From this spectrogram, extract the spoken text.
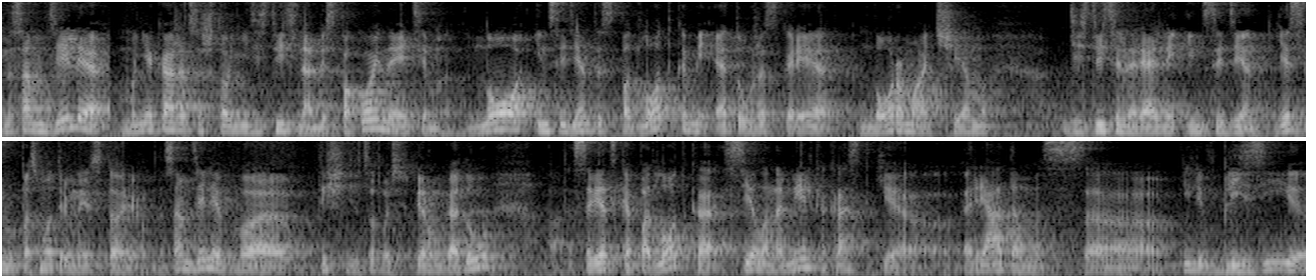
На самом деле, мне кажется, что они действительно обеспокоены этим, но инциденты с подлодками — это уже скорее норма, чем действительно реальный инцидент, если мы посмотрим на историю. На самом деле, в 1981 году советская подлодка села на мель как раз-таки рядом с или вблизи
